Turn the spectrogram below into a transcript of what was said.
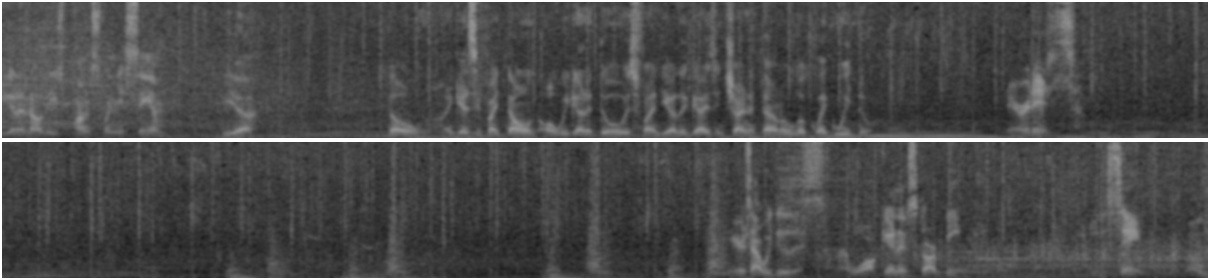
You gonna know these punks when you see them? Yeah. Though, I guess if I don't, all we gotta do is find the other guys in Chinatown who look like we do. There it is. Here's how we do this. I walk in and start beating people. You do the same. No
